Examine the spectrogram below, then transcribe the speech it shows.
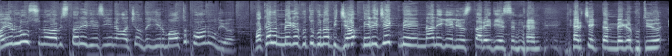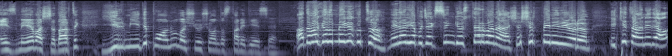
Hayırlı olsun abi Star hediyesi yine açıldı. 26 puan oluyor. Bakalım Mega Kutu buna bir cevap verecek mi? Nani geliyor Star hediyesinden. Gerçekten Mega Kutuyu ezmeye başladı artık. 27 puana ulaşıyor şu anda Star hediyesi. Hadi bakalım Mega Kutu. Neler yapacaksın göster bana. Şaşırt beni diyorum. İki tane de al.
